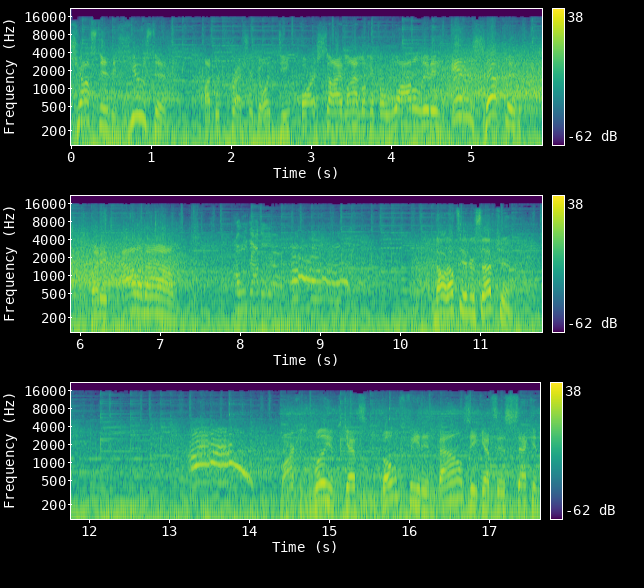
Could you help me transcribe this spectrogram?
Justin Houston under pressure, going deep far sideline, looking for Waddle. It is intercepted, but it's out of bounds. No, that's an interception. Marcus Williams gets both feet in bounds. He gets his second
